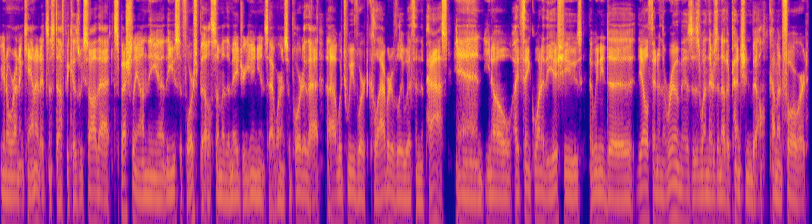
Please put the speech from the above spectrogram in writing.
you know running candidates and stuff, because we saw that, especially on the uh, the use of force bill, some of the major unions that were in support of that, uh, which we've worked collaboratively with in the past. And you know, I think one of the issues that we need to the elephant in the room is is when there's another pension bill coming forward,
